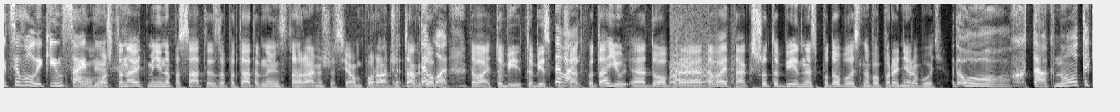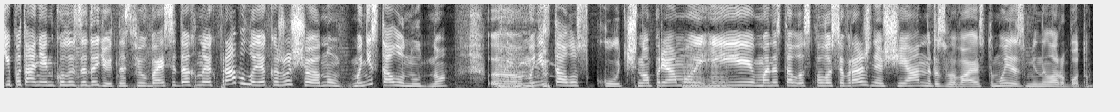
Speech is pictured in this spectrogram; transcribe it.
відкриються великі інсайти. Ну, можете навіть мені написати, запитати в інстаграмі, щось я вам пораджу. Так, Так добре. от. Давай, тобі, тобі спочатку. Та, Юль, Е, добре, давай так. Що тобі не сподобалось на попередній роботі? Ох, так. Ну такі питання інколи задають на співбесідах. Ну, як правило, я кажу, що ну мені стало нудно, е, мені стало скучно прямо, і в мене стало склалося враження, що я не розвиваюсь, тому я змінила роботу.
